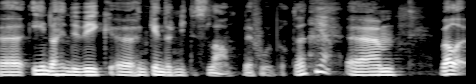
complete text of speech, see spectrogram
uh, één dag in de week uh, hun kinderen niet te slaan, bijvoorbeeld. Hè. Ja. Um, wel,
